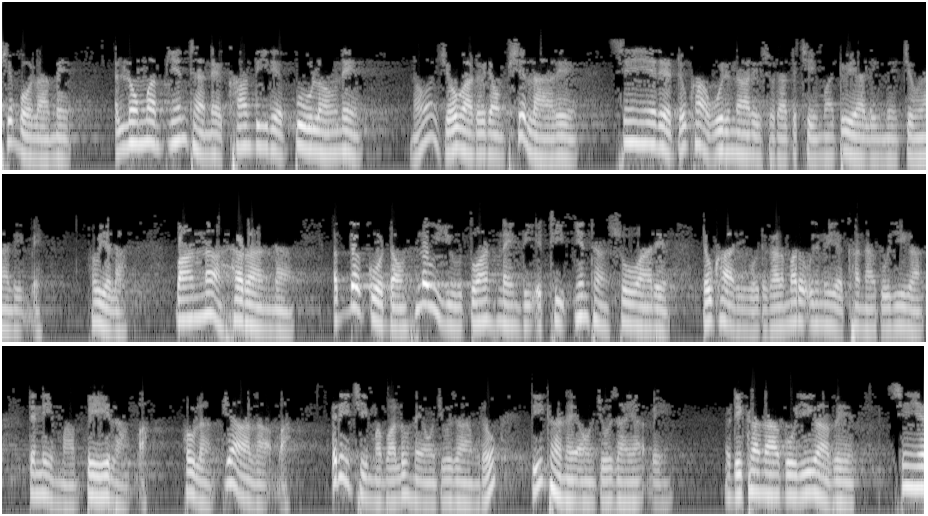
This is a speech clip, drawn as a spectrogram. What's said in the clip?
ဖြစ်ပေါ်လာမဲ့အလွန်မှပြင်းထန်တဲ့ခါးသီးတဲ့ပူလောင်တဲ့နော်ယောဂတို့ကြောင့်ဖြစ်လာတဲ့ဆင်းရဲတဲ့ဒုက္ခဝေဒနာတွေဆိုတာတစ်ချိန်မှတွေ့ရလိမ့်မယ်ကြုံရလိမ့်မယ်ဟုတ်ရဲ့လား ပါဏဟရဏအသက်ကိုတောင်နှုတ်ယူသွားနိုင်သည့်အထိပြင်းထန်ဆိုးရတဲ့ဒုက္ခတွေကိုဒကာဓမ္မတို့ဦးဇင်းတို့ရဲ့ခန္ဓာကိုယ်ကြီးကတနေ့မှပေးလာမှာဟုတ်လားပြလာမှာအဲ့ဒီအချိန်မှာဘာလို့နိုင်အောင်ကြိုးစားရမလို့ဒီခံနိုင်အောင်ကြိုးစားရမယ်ဒီခန္ဓာကိုယ်ကြီးကပဲဆင်းရဲ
